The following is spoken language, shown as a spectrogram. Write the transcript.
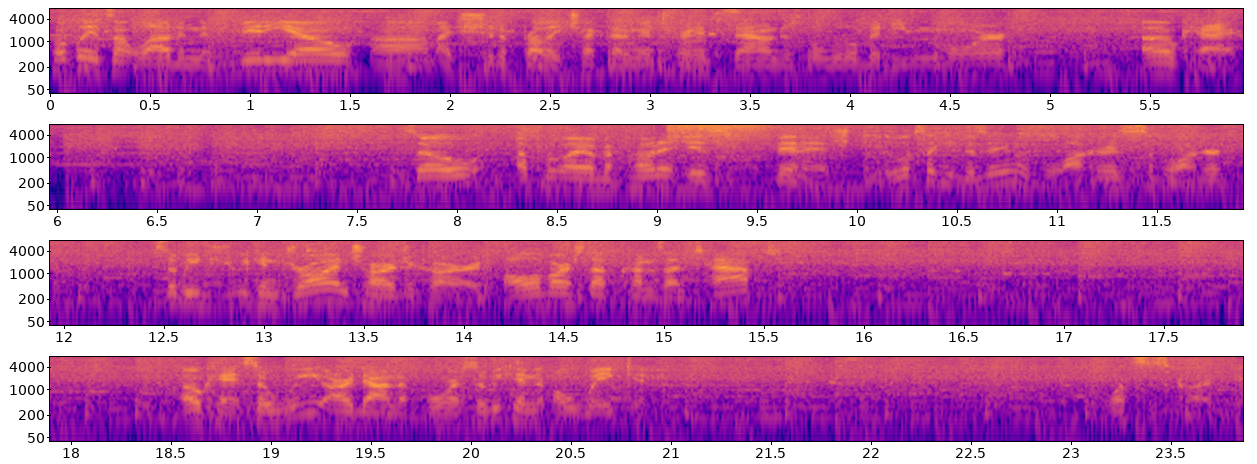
Hopefully it's not loud in the video. Um, I should have probably checked that. I'm going to turn it down just a little bit even more. Okay. So, my opponent is finished. It looks like he does he have a blocker? Is this a blocker? So we, we can draw and charge a card. All of our stuff comes untapped. Okay, so we are down to four, so we can awaken. What's this card do?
